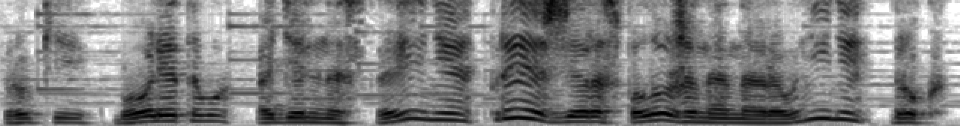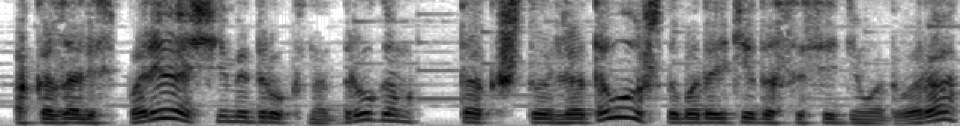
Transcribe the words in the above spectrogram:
руки. Более того, отдельное строение, прежде расположенное на равнине, вдруг оказались парящими друг над другом, так что для того, чтобы дойти до соседнего двора,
